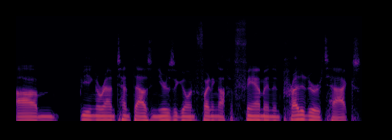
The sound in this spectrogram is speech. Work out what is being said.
um, being around 10,000 years ago and fighting off a famine and predator attacks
